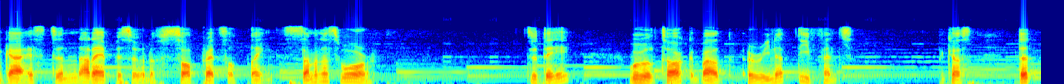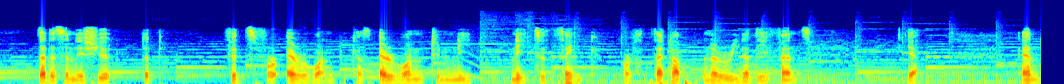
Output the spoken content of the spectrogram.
guys to another episode of Salt Pretzel playing Summoner's War. Today we will talk about arena defense because that that is an issue that fits for everyone because everyone to need need to think or set up an arena defense. Yeah. And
